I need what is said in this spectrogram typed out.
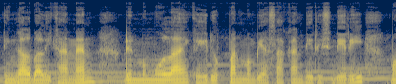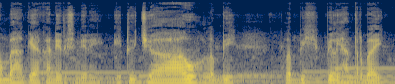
tinggal balik kanan dan memulai kehidupan membiasakan diri sendiri, membahagiakan diri sendiri. Itu jauh lebih lebih pilihan terbaik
